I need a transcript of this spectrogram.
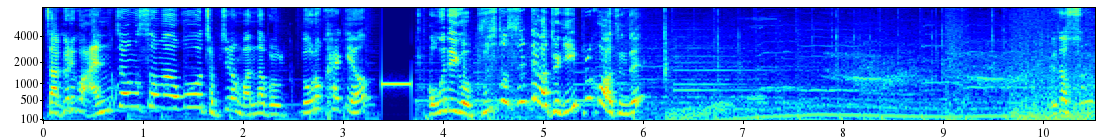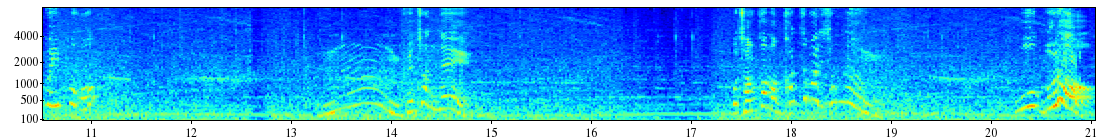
자 그리고 안정성하고 접지력 만나보도록 할게요. 어 근데 이거 부스터 쓸 때가 되게 이쁠 것 같은데? 일단 순부 이쁘고 음 괜찮네 뭐 잠깐만 카트바디 성능 오 뭐야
